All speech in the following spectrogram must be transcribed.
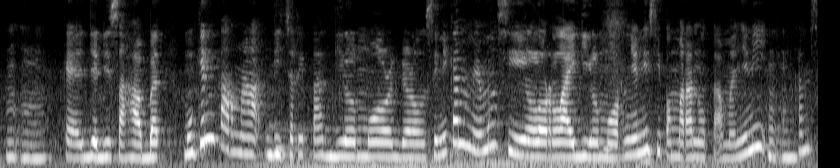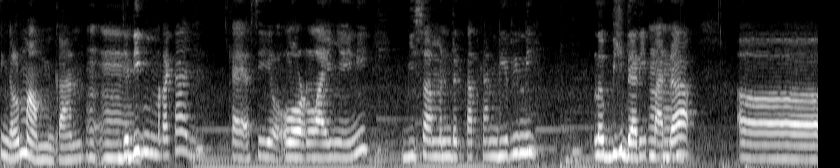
Mm-mm. Kayak jadi sahabat. Mungkin karena di cerita Gilmore Girls ini kan memang si Lorelai Gilmore-nya nih si pemeran utamanya nih Mm-mm. kan single mom kan. Mm-mm. jadi mereka kayak si Lorelai-nya ini bisa mendekatkan diri nih lebih daripada eh,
